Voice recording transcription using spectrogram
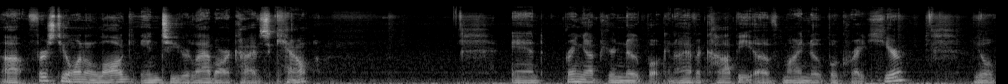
Uh, first you'll want to log into your LabArchives account and bring up your notebook and I have a copy of my notebook right here. You'll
